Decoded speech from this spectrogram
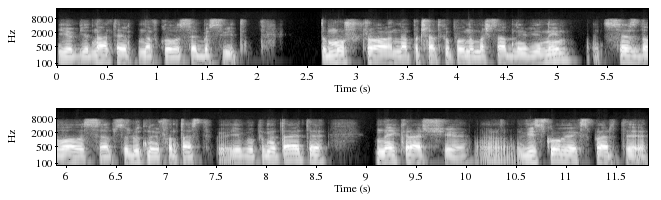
і об'єднати навколо себе світ. Тому що на початку повномасштабної війни це здавалося абсолютною фантастикою. Як ви пам'ятаєте, найкращі е, військові експерти,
